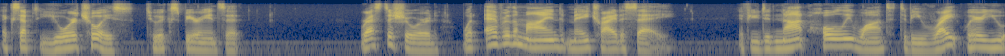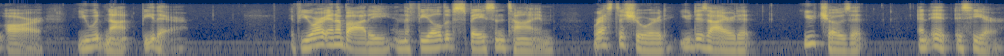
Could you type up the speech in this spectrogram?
except your choice to experience it. Rest assured, whatever the mind may try to say, if you did not wholly want to be right where you are, you would not be there. If you are in a body in the field of space and time, rest assured you desired it, you chose it, and it is here.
